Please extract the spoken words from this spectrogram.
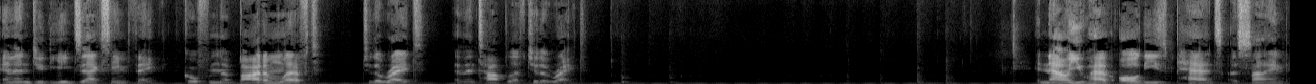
and then do the exact same thing. Go from the bottom left to the right and then top left to the right. And now you have all these pads assigned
